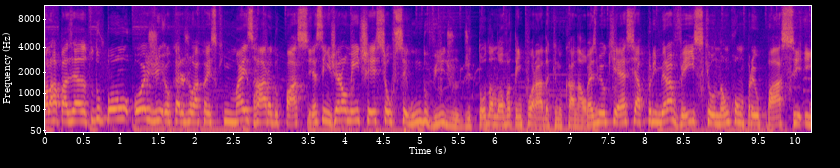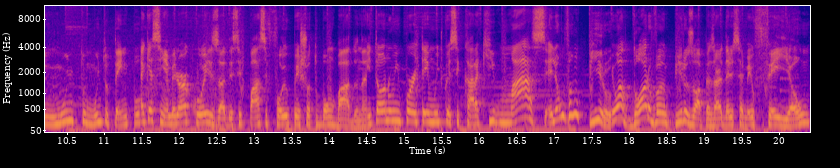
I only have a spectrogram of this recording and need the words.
Fala rapaziada, tudo bom? Hoje eu quero jogar com a skin mais rara do passe. E assim, geralmente esse é o segundo vídeo de toda a nova temporada aqui no canal. Mas meio que essa é a primeira vez que eu não comprei o passe em muito, muito tempo. É que assim, a melhor coisa desse passe foi o Peixoto bombado, né? Então eu não me importei muito com esse cara aqui, mas ele é um vampiro. Eu adoro vampiros, ó, apesar dele ser meio feião,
